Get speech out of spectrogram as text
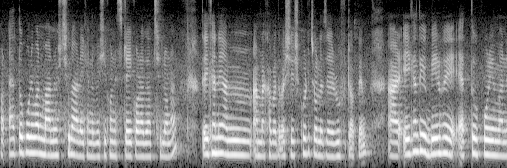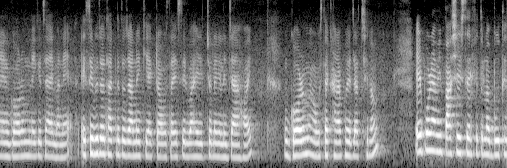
কারণ এত পরিমাণ মানুষ ছিল আর এখানে বেশিক্ষণ স্টে করা যাচ্ছিল না। তো এখানে আম- আমরা খাবার দাবার শেষ করে চলে যাই রুফটপে আর এইখান থেকে বের হয়ে এত পরিমাণের গরম লেগে যায় মানে এসির ভিতরে থাকলে তো জানোই কি একটা অবস্থা এসির বাইরে চলে গেলে যা হয়। গরমে অবস্থা খারাপ হয়ে যাচ্ছিল। এরপরে আমি পাশের সেলফি তোলা বুথে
